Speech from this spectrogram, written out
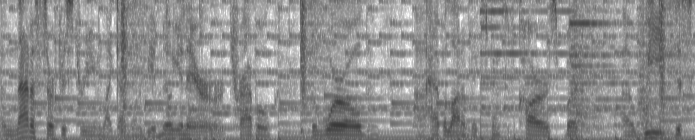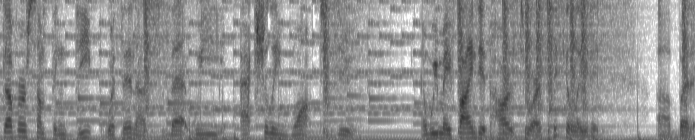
And not a surface dream like I want to be a millionaire or travel the world, uh, have a lot of expensive cars, but uh, we discover something deep within us that we actually want to do. And we may find it hard to articulate it, uh, but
